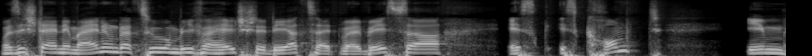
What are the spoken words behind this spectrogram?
was ist deine Meinung dazu und wie verhältst du derzeit? Weil besser, es, es kommt im,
